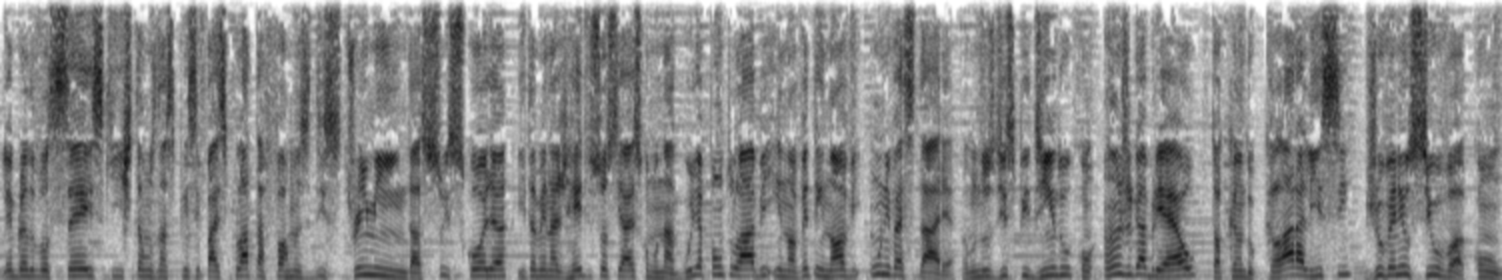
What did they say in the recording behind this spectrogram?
lembrando vocês que estamos nas principais plataformas de streaming da sua escolha e também nas redes sociais como Nagulha.lab e 99 Universitária. Vamos nos despedindo com Anjo Gabriel tocando Clara Alice, Juvenil Silva com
